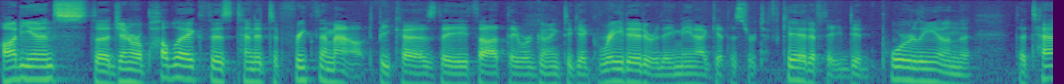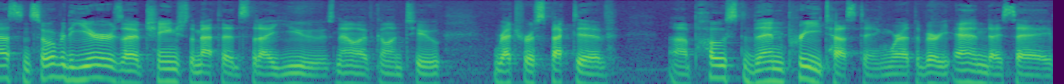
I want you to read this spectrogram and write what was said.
audience, the general public, this tended to freak them out because they thought they were going to get graded or they may not get the certificate if they did poorly on the, the test. And so over the years, I've changed the methods that I use. Now I've gone to retrospective uh, post then pre testing, where at the very end I say,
